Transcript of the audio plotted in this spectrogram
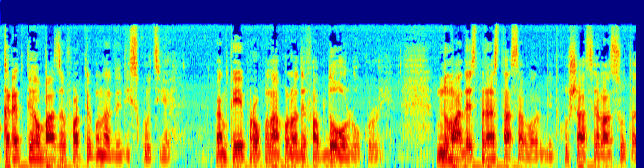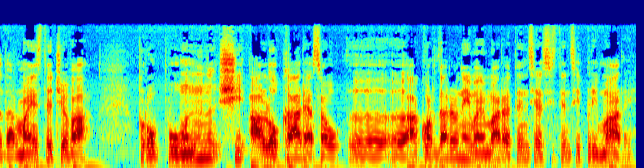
Cred că e o bază foarte bună de discuție. Pentru că ei propun acolo, de fapt, două lucruri. Numai despre asta s-a vorbit, cu 6%, dar mai este ceva. Propun și alocarea sau uh, uh, acordarea unei mai mari atenții asistenței primare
